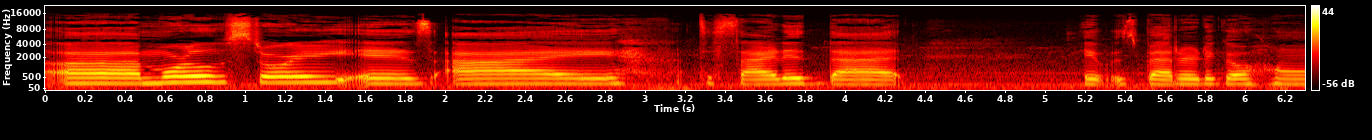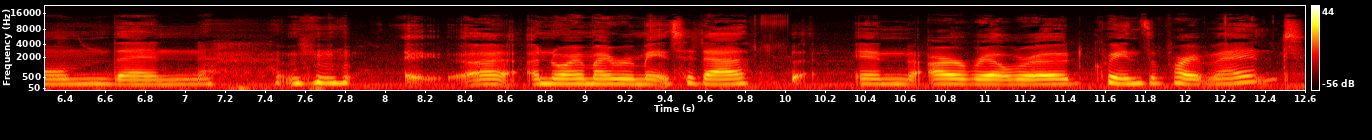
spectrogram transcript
uh, moral of the story is I decided that it was better to go home than uh, annoy my roommate to death in our railroad Queens apartment.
